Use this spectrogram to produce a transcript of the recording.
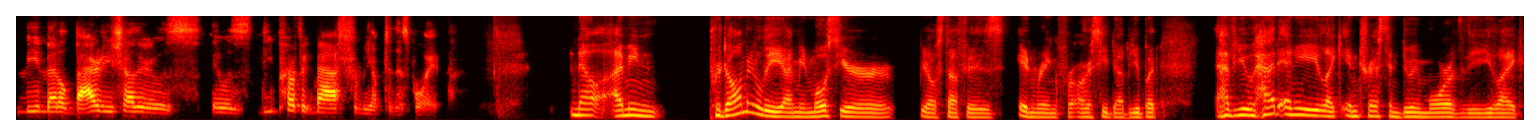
Me and Metal battered each other. It was it was the perfect match for me up to this point. Now, I mean, predominantly, I mean, most of your you know stuff is in ring for RCW, but have you had any like interest in doing more of the like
